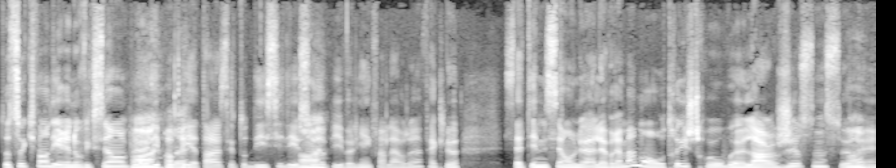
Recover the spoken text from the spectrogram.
tous ceux qui font des rénovictions, puis euh, Ouais. les propriétaires, c'est tous des ci, des ça, Ouais. puis ils veulent rien que faire de l'argent. Fait que là, cette émission-là, elle a vraiment montré, je trouve, l'heure juste hein, sur, Ouais. euh,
